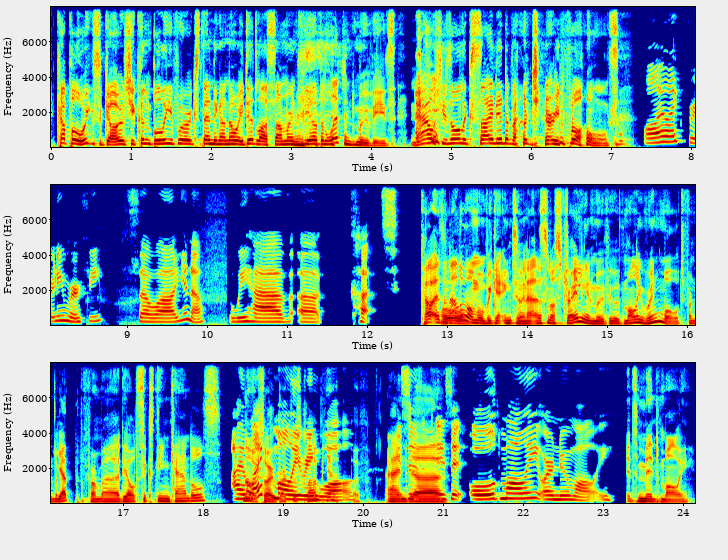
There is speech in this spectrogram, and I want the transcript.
A couple of weeks ago, she couldn't believe we were extending I Know What You Did Last Summer into the Urban Legend movies. Now she's all excited about Cherry Falls. Well, I like Brittany Murphy. So, uh, you know, we have uh, Cut. Cut is another Oh. one we'll be getting to now. It's an Australian movie with Molly Ringwald from the Yep. from uh, the old Sixteen Candles. I No, like sorry, Molly Breakfast Club. Yeah, Ringwald. And is, it, uh, is it old Molly or new Molly? it's mid Molly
